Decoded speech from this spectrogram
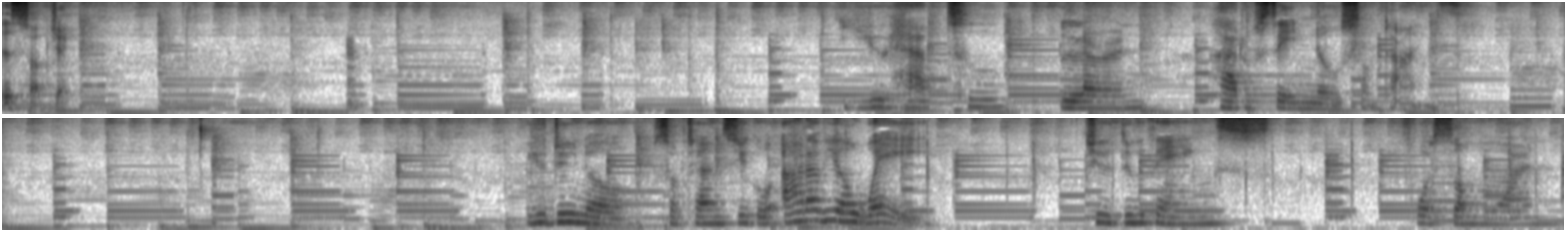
this subject. You have to learn how to say no sometimes. You do know sometimes you go out of your way to do things for someone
